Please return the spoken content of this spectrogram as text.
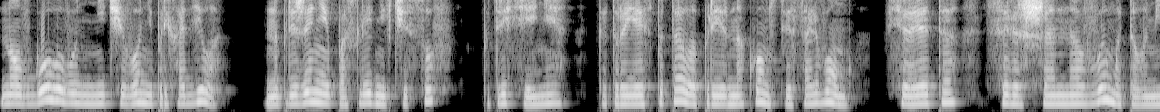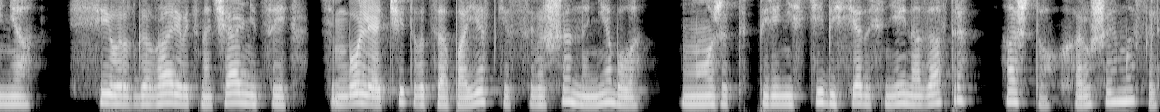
но в голову ничего не приходило. Напряжение последних часов, потрясение, которое я испытала при знакомстве со львом, все это совершенно вымотало меня. Сил разговаривать с начальницей, тем более отчитываться о поездке совершенно не было. Может, перенести беседу с ней на завтра? А что, хорошая мысль.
